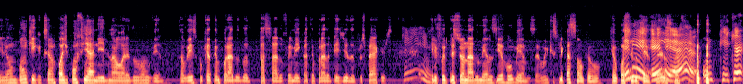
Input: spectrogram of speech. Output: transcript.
Ele é um bom kicker que você não pode confiar nele na hora do vamos ver. né? Talvez porque a temporada do passado foi meio que uma temporada perdida para os Packers. Sim. Ele foi pressionado menos e errou menos. É a única explicação que eu, que eu consigo Ele, ter. ele essa. é um kicker.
